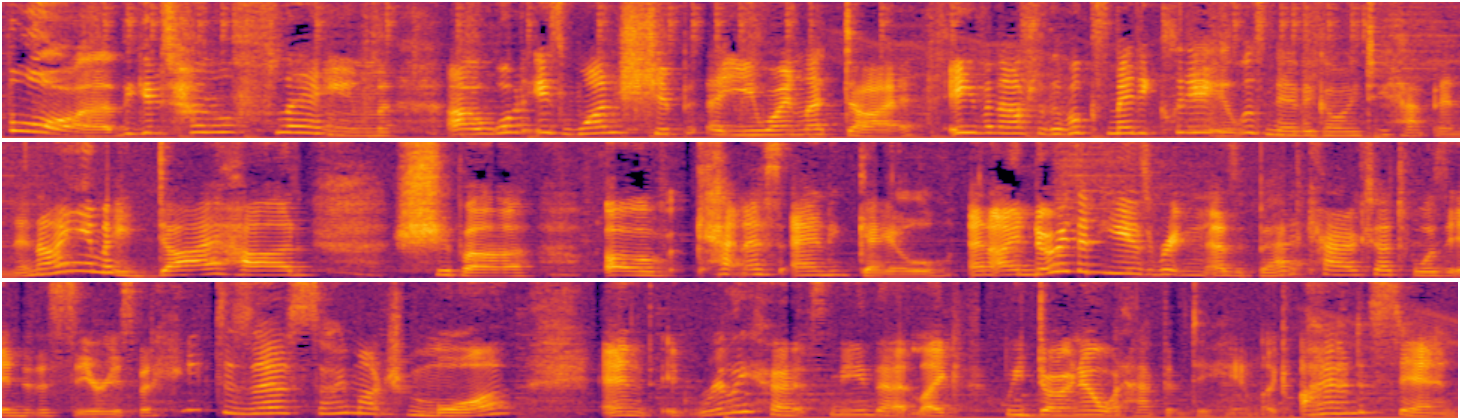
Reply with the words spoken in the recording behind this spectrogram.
four, the Eternal Flame. Uh, what is one ship that you won't let die, even after the books made it clear it was never going to happen? And I am a die-hard shipper of Katniss and Gale. And I know that he is written as a bad character towards the end of the series, but he deserves so much more. And it really hurts me that like we don't know what happened to him. Like I understand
